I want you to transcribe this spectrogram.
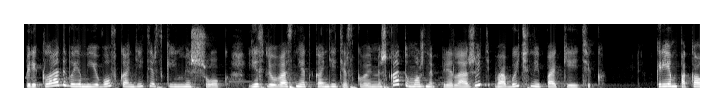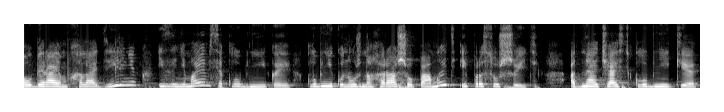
Перекладываем его в кондитерский мешок. Если у вас нет кондитерского мешка, то можно переложить в обычный пакетик. Крем пока убираем в холодильник и занимаемся клубникой. Клубнику нужно хорошо помыть и просушить. Одна часть клубники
